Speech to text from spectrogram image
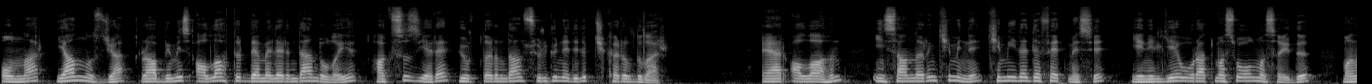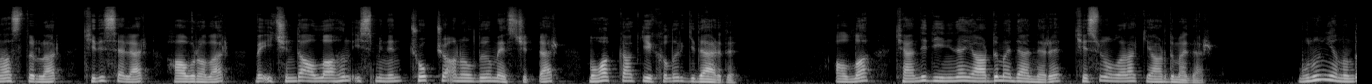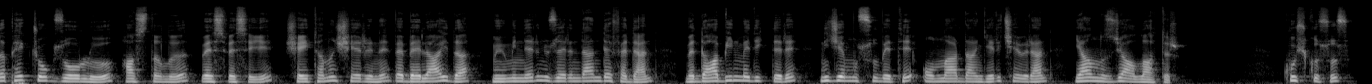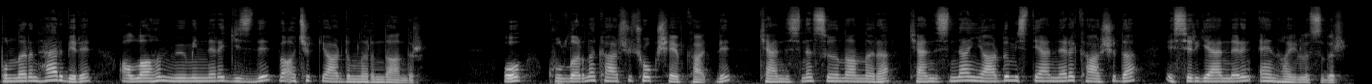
Onlar yalnızca Rabbimiz Allah'tır demelerinden dolayı haksız yere yurtlarından sürgün edilip çıkarıldılar. Eğer Allah'ın insanların kimini kimiyle def etmesi, yenilgiye uğratması olmasaydı manastırlar, kiliseler, havralar ve içinde Allah'ın isminin çokça anıldığı mescitler muhakkak yıkılır giderdi. Allah kendi dinine yardım edenlere kesin olarak yardım eder. Bunun yanında pek çok zorluğu, hastalığı, vesveseyi, şeytanın şerrini ve belayı da müminlerin üzerinden defeden ve daha bilmedikleri nice musibeti onlardan geri çeviren yalnızca Allah'tır. Kuşkusuz bunların her biri Allah'ın müminlere gizli ve açık yardımlarındandır. O kullarına karşı çok şefkatli, kendisine sığınanlara, kendisinden yardım isteyenlere karşı da esirgeyenlerin en hayırlısıdır.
